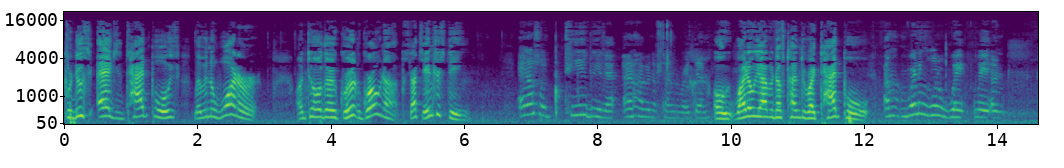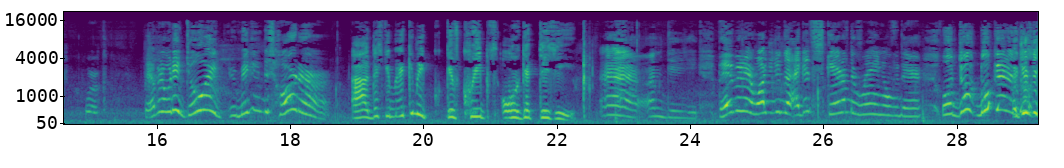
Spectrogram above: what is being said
produce eggs and tadpoles live in the water until they're gr- grown ups. That's interesting. And also T because I, I don't have enough time to write them. Oh, why don't we have enough time to write tadpole? I'm running a little late, late on work. Baby, what are you doing? You're making this harder. Ah, this is making me give creeps or get dizzy. Ah, I'm dizzy. Baby, why'd you do that? I get scared of the rain over there. Well, don't look at it. It's just a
